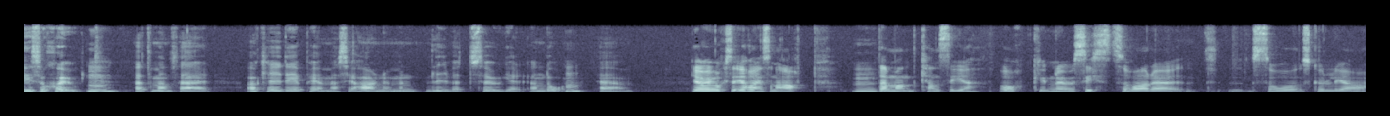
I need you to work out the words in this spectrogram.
det är så sjukt mm, att man så här, okej det är PMS jag har nu men livet suger ändå. Mm. Eh, jag, har också, jag har en sån här app mm, där man kan se. Och nu sist så var det så skulle jag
